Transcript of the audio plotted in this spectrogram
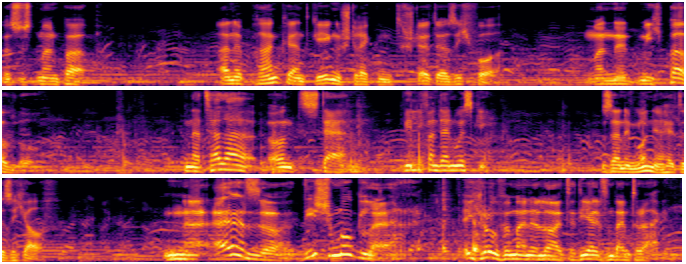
Das ist mein Pap. Eine Pranke entgegenstreckend stellte er sich vor. Man nennt mich Pavlo. Natala und Stan, wir liefern deinen Whisky. Seine Miene hellte sich auf. Na also, die Schmuggler. Ich rufe meine Leute, die helfen beim Tragen.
